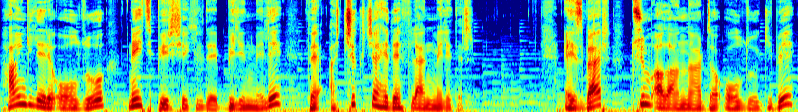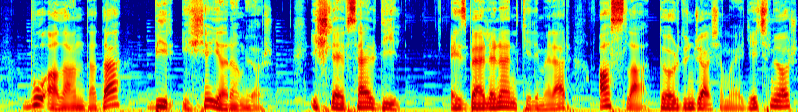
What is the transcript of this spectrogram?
hangileri olduğu net bir şekilde bilinmeli ve açıkça hedeflenmelidir. Ezber tüm alanlarda olduğu gibi bu alanda da bir işe yaramıyor. İşlevsel değil. Ezberlenen kelimeler asla dördüncü aşamaya geçmiyor,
